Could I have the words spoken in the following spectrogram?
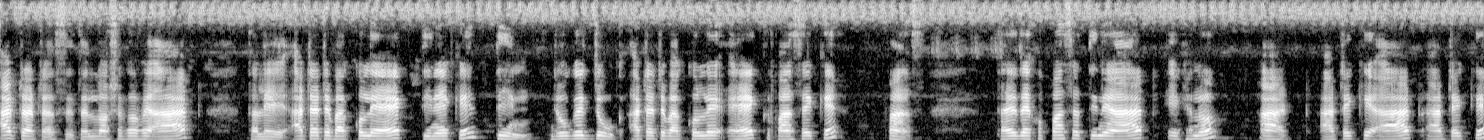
আট আট আছে। তাহলে লসক হবে আট। তাহলে আট, আটে ভাগ করলে এক, তিন, একে তিন। যোগের যোগ। আট, আটে ভাগ করলে এক, পাঁচ, একে পাঁচ। তাহলে দেখো পাঁচ আর তিনে আট, এখানেও আট। আট একে আট আট একে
